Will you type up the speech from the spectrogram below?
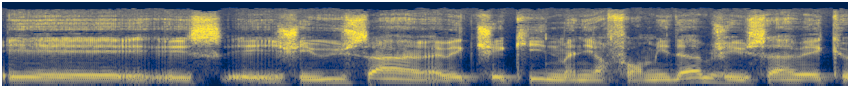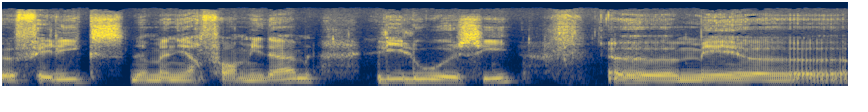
Et, j'ai eu ça avec Checky de manière formidable, j'ai eu ça avec euh, Félix de manière formidable, Lilou aussi, euh, mais euh,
